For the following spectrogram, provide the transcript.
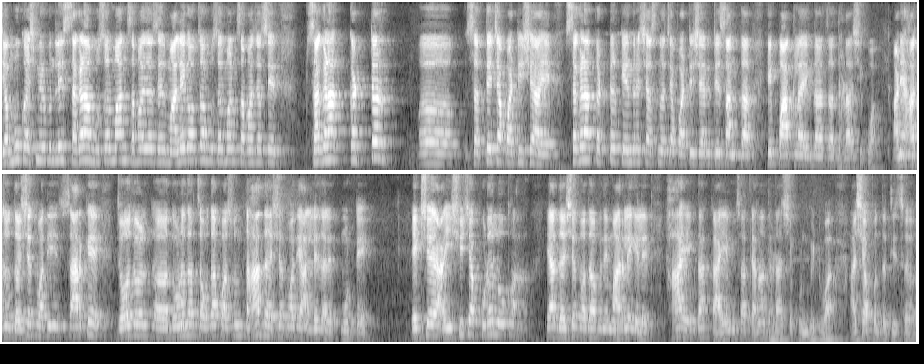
जम्मू काश्मीरमधले सगळा मुसलमान समाज असेल मालेगावचा मुसलमान समाज असेल सगळा कट्टर सत्तेच्या पाठीशी आहे सगळा कट्टर केंद्र शासनाच्या पाठीशी आणि ते सांगतात हे पाकला एकदाचा धडा शिकवा. आणि हा जो दहशतवादी सारखे जवळजवळ दोन हजार चौदापासून दहा दहशतवादी हल्ले झालेत मोठे. एकशे ऐंशीच्या पुढं लोक या दहशतवादामध्ये मारले गेलेत. हा एकदा कायमचा त्यांना धडा शिकून मिटवा अशा पद्धतीचं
